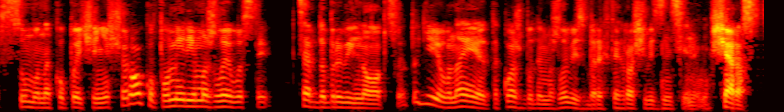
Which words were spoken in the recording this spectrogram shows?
суму накопичення щороку по мірі можливостей, це добровільна опція, тоді у неї також буде можливість зберегти гроші від знецінення. Ще раз,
